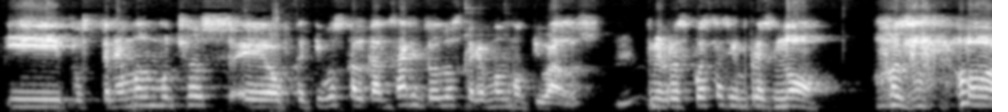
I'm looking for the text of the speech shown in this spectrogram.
y pues tenemos muchos eh, objetivos que alcanzar y todos los queremos motivados. Mi respuesta siempre es no, O sea, no,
